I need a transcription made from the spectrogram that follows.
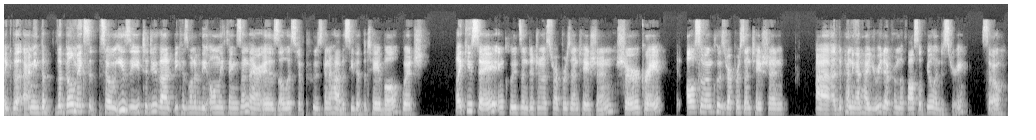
Like the I mean the the bill makes it so easy to do that because one of the only things in there is a list of who's going to have a seat at the table, which like you say includes indigenous representation. Sure, great. It also includes representation uh, depending on how you read it from the fossil fuel industry. So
